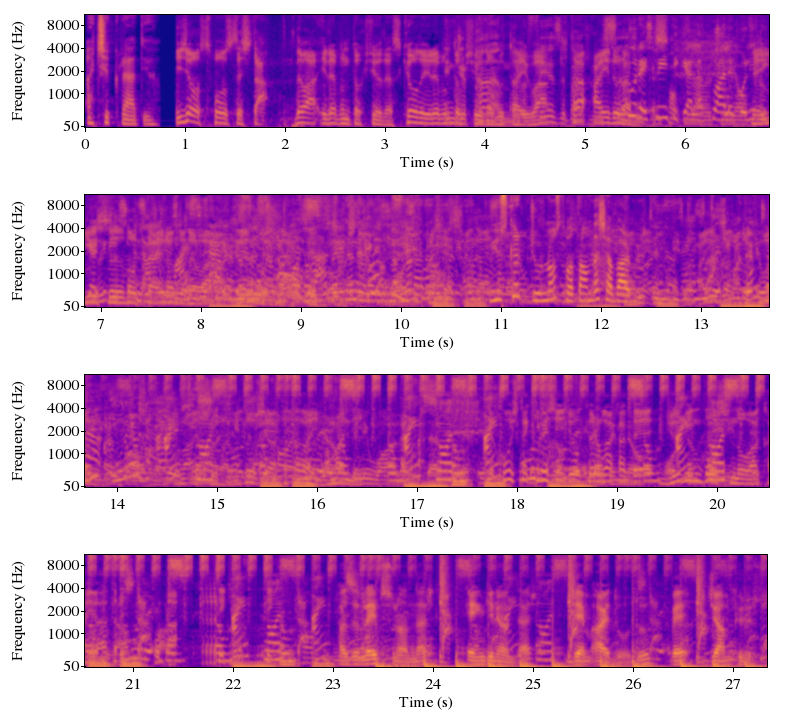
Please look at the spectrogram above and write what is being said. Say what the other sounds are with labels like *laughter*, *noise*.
Açık Radyo. 以上スポーツでしたでは11特集です今日の11特集の舞台は北アイルランドです critiche all'attuale イ politica ギリスの北アイルランドでは 140 Curnos Vatandaş Haber Bülteni. 見通しが立たないままにこうした厳しい状況の中で住民同士の和解を図りした Hazırlayıp sunanlar Engin Önder, Cem Aydoğdu ve Can Pürüzsüz.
